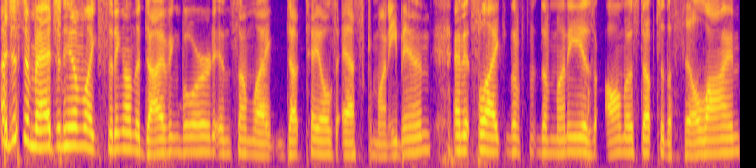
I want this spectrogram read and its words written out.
I just imagine him like sitting on the diving board in some like Ducktales esque money bin, and it's like the the money is almost up to the fill line,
